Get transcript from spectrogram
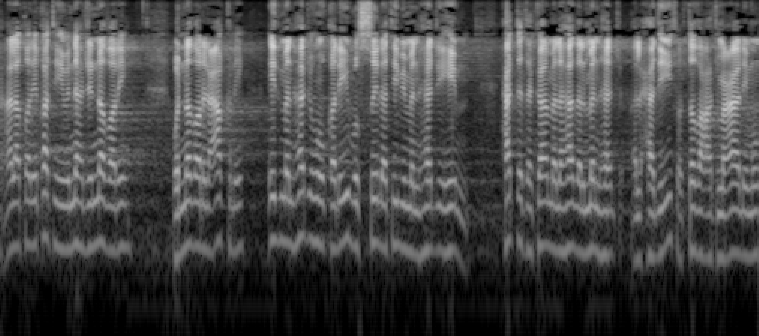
على طريقته بالنهج النظري والنظر العقلي إذ منهجه قريب الصلة بمنهجهم. حتى تكامل هذا المنهج الحديث واتضحت معالم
